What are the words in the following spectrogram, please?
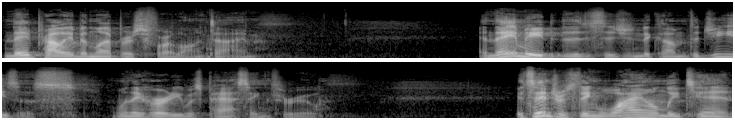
And they'd probably been lepers for a long time. And they made the decision to come to Jesus when they heard he was passing through. It's interesting, why only 10?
